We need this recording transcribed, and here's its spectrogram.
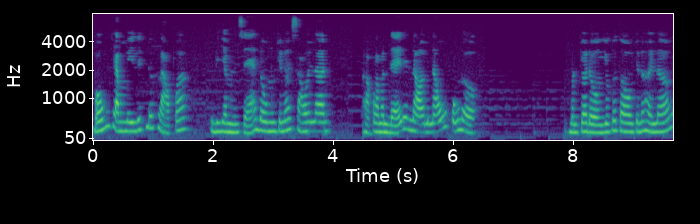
Bốn trăm ml nước lọc á. Thì bây giờ mình sẽ đun cho nó sôi lên hoặc là mình để lên nồi mình nấu cũng được. Mình cho đường vô cái tô cho nó hơi lớn.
